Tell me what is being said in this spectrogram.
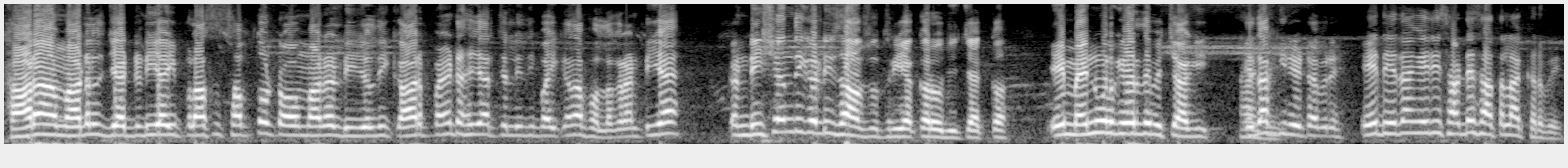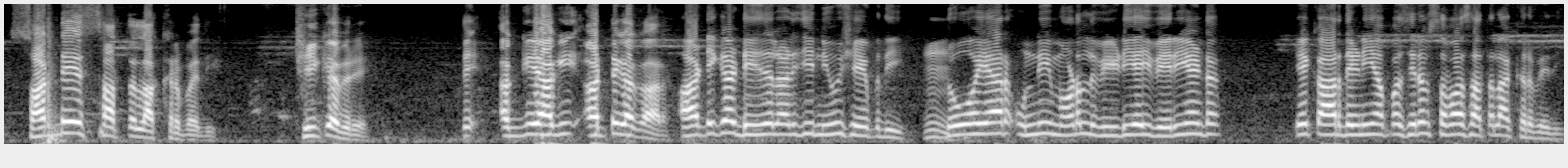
18 ਮਾਡਲ ZDI ਪਲੱਸ ਸਭ ਤੋਂ ਟੌਪ ਮਾਡਲ ਡੀਜ਼ਲ ਦੀ ਕਾਰ 65000 ਚੱਲੀ ਦੀ ਬਾਈਕਾਂ ਦਾ ਫੁੱਲ ਗਾਰੰਟੀ ਹੈ ਕੰਡੀਸ਼ਨ ਦੀ ਗੱਡੀ ਸਾਫ਼ ਸੁਥਰੀ ਆ ਕਰੋ ਜੀ ਚੈੱਕ ਇਹ ਮੈਨੂਅਲ ਗੇਅਰ ਦੇ ਵਿੱਚ ਆ ਗਈ। ਇਹਦਾ ਕੀ ਰੇਟ ਹੈ ਵੀਰੇ? ਇਹ ਦੇ ਦਾਂਗੇ ਜੀ 7.5 ਲੱਖ ਰੁਪਏ। 7.5 ਲੱਖ ਰੁਪਏ ਦੀ। ਠੀਕ ਹੈ ਵੀਰੇ। ਤੇ ਅੱਗੇ ਆ ਗਈ ਅਰਟਿਗਾ ਕਾਰ। ਆਰਟੀਕਾ ਡੀਜ਼ਲ ਵਾਲੀ ਜੀ ਨਿਊ ਸ਼ੇਪ ਦੀ। 2019 ਮਾਡਲ VDI ਵੇਰੀਐਂਟ। ਇਹ ਕਾਰ ਦੇਣੀ ਆਪਾਂ ਸਿਰਫ ਸਵਾ ਸੱਤ ਲੱਖ ਰੁਪਏ ਦੀ।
